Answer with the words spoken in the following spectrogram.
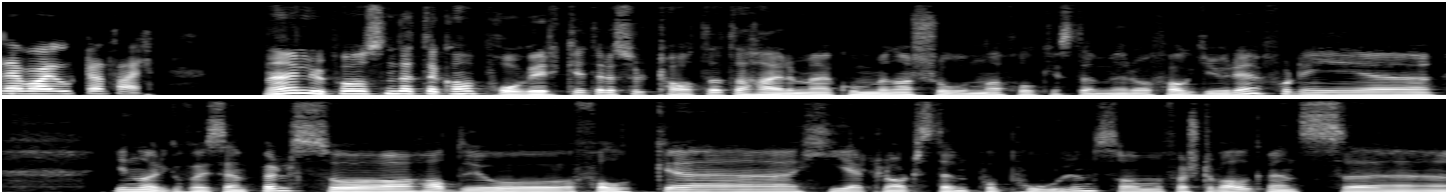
det var gjort en feil. Nei, Jeg lurer på hvordan dette kan påvirke et resultat, dette her med kombinasjonen av folkestemmer og fagjury. Fordi eh, i Norge f.eks. så hadde jo folket helt klart stemt på Polen som førstevalg, mens uh,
